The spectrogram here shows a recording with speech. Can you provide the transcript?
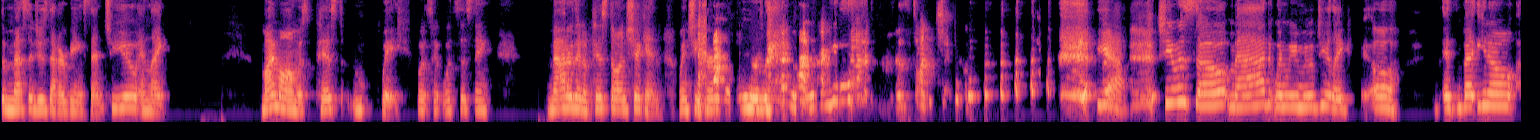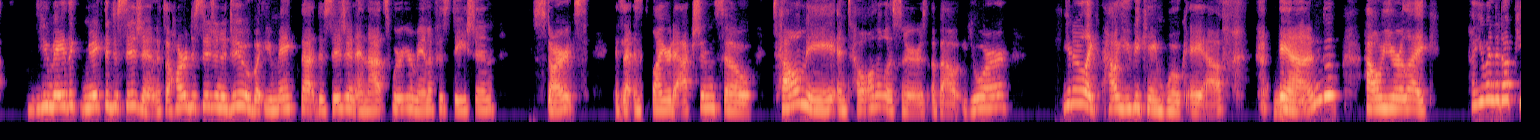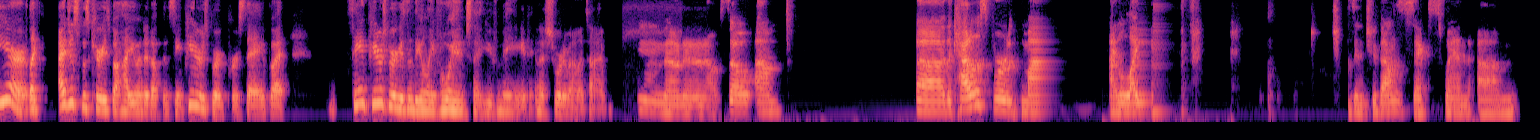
the messages that are being sent to you. And like my mom was pissed wait what's it what's this thing? Madder than a pissed on chicken when she heard that we were pissed on chicken yeah she was so mad when we moved here like oh it, but you know you made the make the decision. It's a hard decision to do but you make that decision and that's where your manifestation starts it's yes. that inspired action so tell me and tell all the listeners about your you know like how you became woke af mm-hmm. and how you're like how you ended up here like i just was curious about how you ended up in st petersburg per se but st petersburg isn't the only voyage that you've made in a short amount of time Mm, no, no, no, no. So, um, uh, the catalyst for my my life was in 2006 when um,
